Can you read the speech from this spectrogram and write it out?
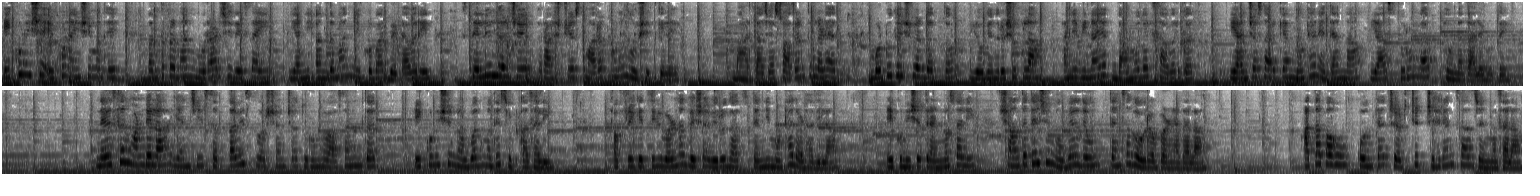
एकोणीसशे एकोणऐंशीमध्ये पंतप्रधान मोरारजी देसाई यांनी अंदमान निकोबार बेटावरील सेल्युलर जेल राष्ट्रीय स्मारक म्हणून घोषित केले. भारताच्या स्वातंत्र्य लढ्यात बटुकेश्वर दत्त योगेंद्र शुक्ला आणि विनायक दामोदर सावरकर यांच्यासारख्या मोठ्या नेत्यांना या तुरुंगात ठेवण्यात आले होते. नेल्सन मंडेला यांची सत्तावीस वर्षांच्या तुरुंगवासानंतर एकोणीसशे नव्वदमध्ये सुटका झाली. आफ्रिकेतील वर्णद्वेषाविरोधात त्यांनी मोठा लढा दिला. एकोणीसशे त्र्याण्णव साली शांततेची नोबेल देऊन त्यांचा गौरव करण्यात आला. आता पाहू कोणत्या चर्चित चेहऱ्यांचा जन्म झाला.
